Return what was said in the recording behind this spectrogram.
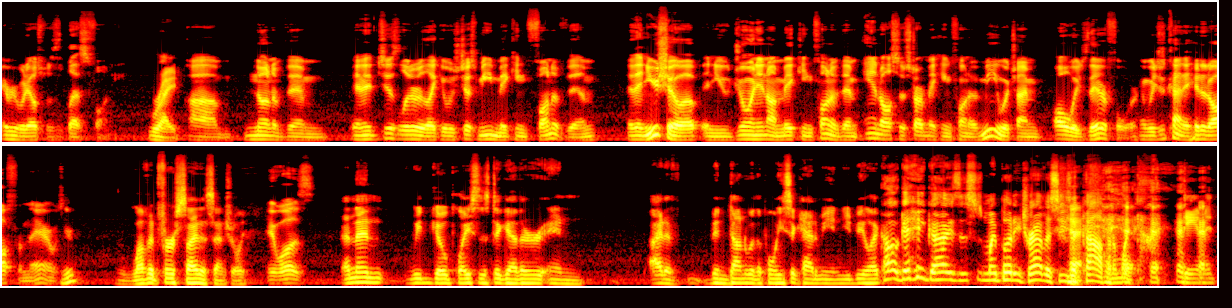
everybody else was less funny. Right. Um, none of them, and it just literally like it was just me making fun of them. And then you show up and you join in on making fun of them, and also start making fun of me, which I'm always there for. And we just kind of hit it off from there. It was, Yeah. Love at first sight essentially. it was. And then we'd go places together and I'd have been done with the police academy and you'd be like, Oh hey guys, this is my buddy Travis, he's a cop and I'm like, God damn it.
